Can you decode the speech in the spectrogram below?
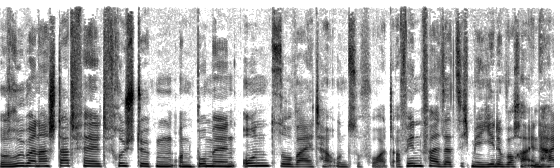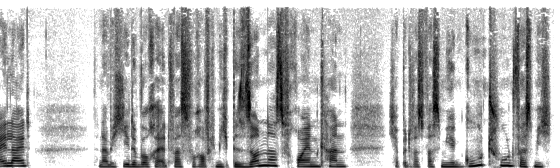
rüber nach Stadtfeld, frühstücken und bummeln und so weiter und so fort. Auf jeden Fall setze ich mir jede Woche ein Highlight. Dann habe ich jede Woche etwas, worauf ich mich besonders freuen kann. Ich habe etwas, was mir gut tut, was mich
